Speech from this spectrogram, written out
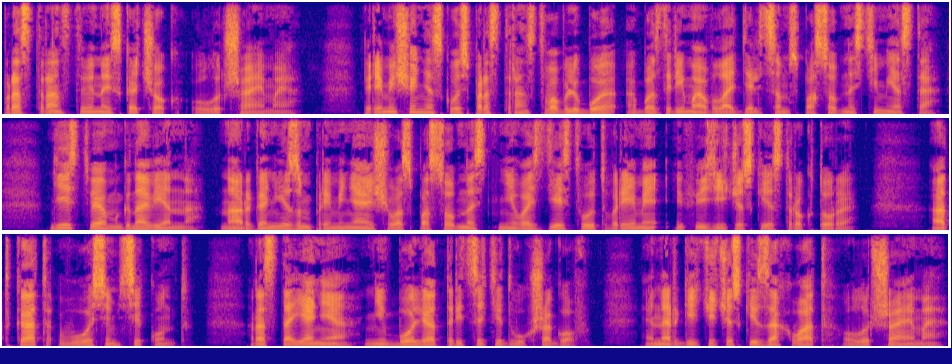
Пространственный скачок. Улучшаемое. Перемещение сквозь пространство в любое обозримое владельцем способности место. Действие мгновенно. На организм, применяющего способность, не воздействуют время и физические структуры. Откат 8 секунд. Расстояние не более 32 шагов. Энергетический захват улучшаемое.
